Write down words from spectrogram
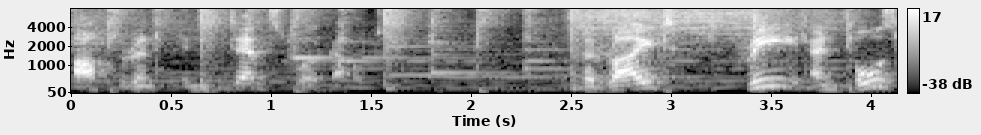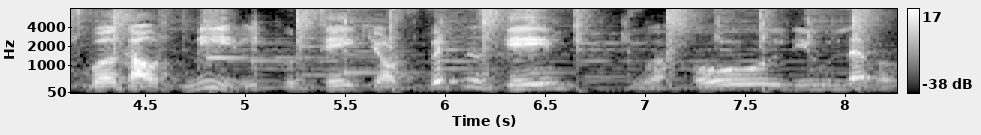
after an intense workout. The right pre and post workout meal could take your fitness game to a whole new level.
